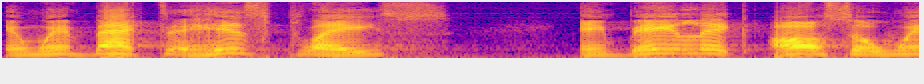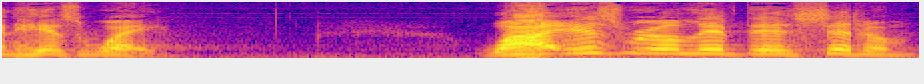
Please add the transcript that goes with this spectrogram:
and went back to his place, and Balak also went his way. While Israel lived in Shittim,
